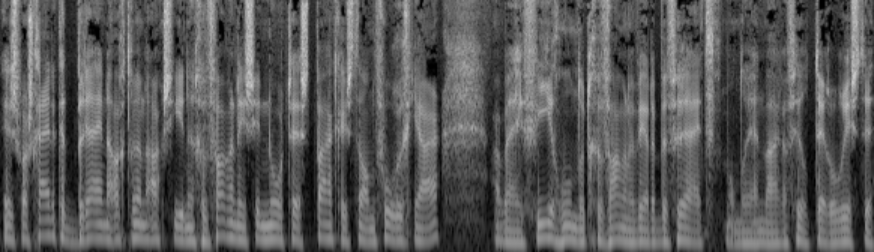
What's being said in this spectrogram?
is waarschijnlijk het brein achter een actie in een gevangenis... in Noordwest-Pakistan vorig jaar... waarbij 400 gevangenen werden bevrijd. Onder hen waren veel terroristen.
